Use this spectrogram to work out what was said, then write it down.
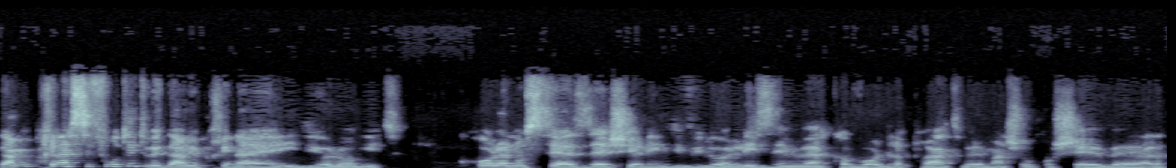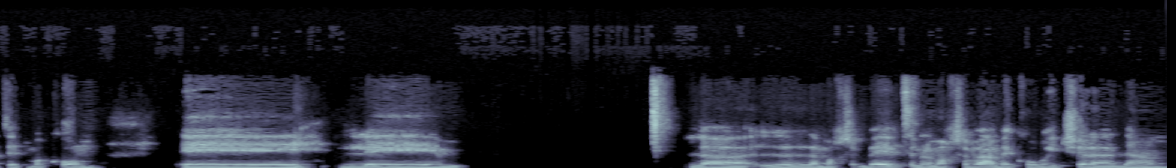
גם מבחינה ספרותית וגם מבחינה אידיאולוגית. כל הנושא הזה של אינדיבידואליזם והכבוד לפרט ולמה שהוא חושב, ולתת מקום אה, ל... למחש... בעצם למחשבה המקורית של האדם,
